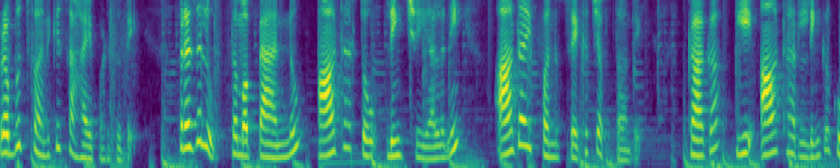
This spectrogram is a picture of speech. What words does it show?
ప్రభుత్వానికి సహాయపడుతుంది. ప్రజలు తమ పాన్ను ఆధార్తో లింక్ చేయాలని ఆదాయ పన్ను శాఖ చెప్తోంది. కాగా ఈ ఆధార్ లింకుకు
